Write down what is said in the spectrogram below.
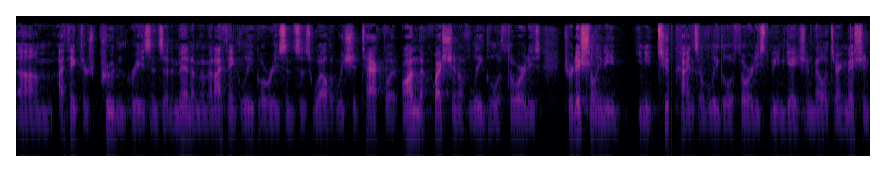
um, I think there's prudent reasons at a minimum, and I think legal reasons as well that we should tackle it. On the question of legal authorities, traditionally need, you need two kinds of legal authorities to be engaged in a military mission.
